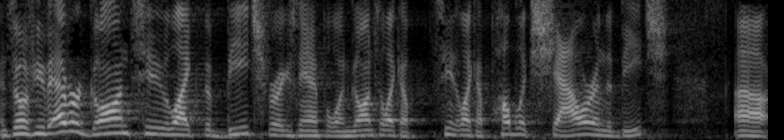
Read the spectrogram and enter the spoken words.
And so if you've ever gone to like the beach, for example, and gone to like a, seen like a public shower in the beach, uh,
